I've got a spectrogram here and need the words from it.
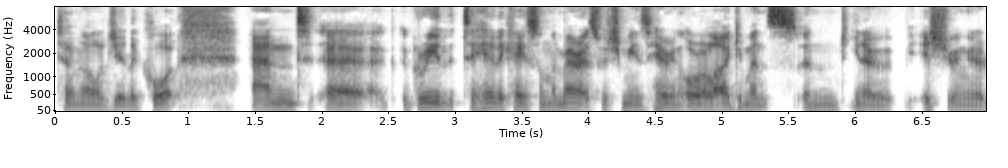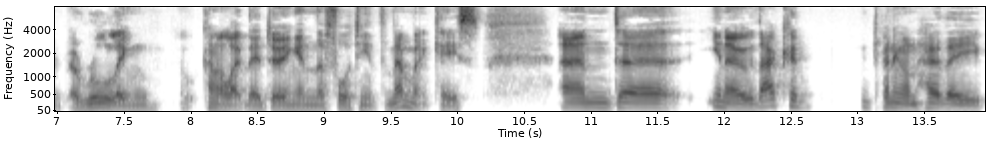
terminology of the court and uh, agree to hear the case on the merits, which means hearing oral arguments and, you know, issuing a, a ruling, kind of like they're doing in the 14th Amendment case. And, uh, you know, that could, depending on how they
